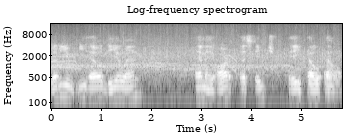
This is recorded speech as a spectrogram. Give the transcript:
W E L D O N M A R S H A L L.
